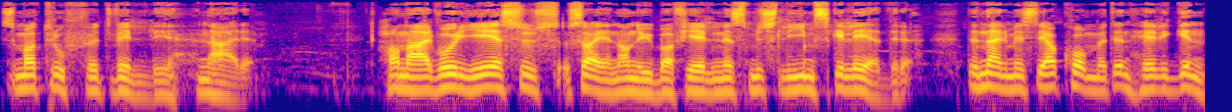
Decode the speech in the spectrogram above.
som har truffet veldig nære. Han er vår Jesus, sa en av Nubafjellenes muslimske ledere. Det nærmeste jeg har kommet en helgen,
